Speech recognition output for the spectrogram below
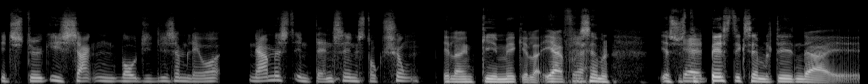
et stykke i sangen, hvor de ligesom laver nærmest en danseinstruktion. Eller en gimmick, eller ja, for Ja. eksempel, jeg synes, Ja. det bedste eksempel, det er den der øh,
